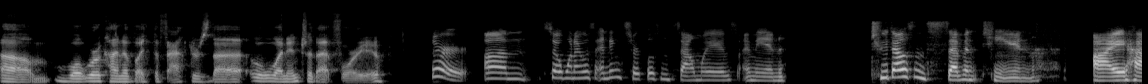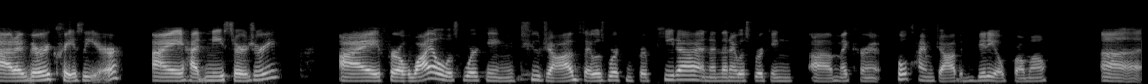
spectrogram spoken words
um, what were kind of like the factors that went into that for you? Sure. Um, so when I was ending circles and sound waves, I mean, 2017, I had a very crazy year. I had knee surgery. I, for a while, was working two jobs. I was working for PETA, and then I was working uh, my current full time job in video promo. Uh,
